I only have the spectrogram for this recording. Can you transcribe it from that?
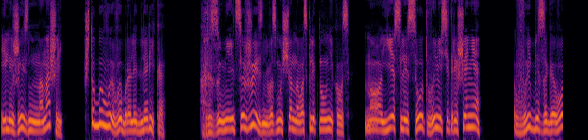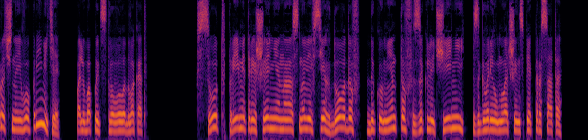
или жизнь на нашей, что бы вы выбрали для Рика? Разумеется, жизнь, возмущенно воскликнул Николас. Но если суд вынесет решение, «Вы безоговорочно его примете?» — полюбопытствовал адвокат. «Суд примет решение на основе всех доводов, документов, заключений», — заговорил младший инспектор Сата.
